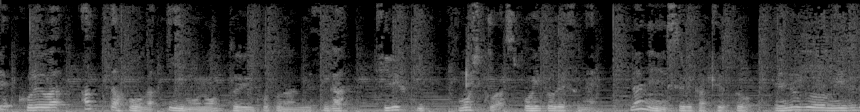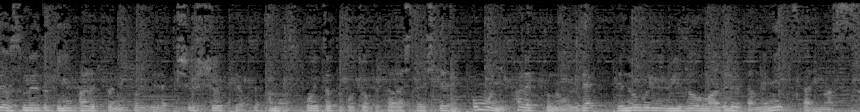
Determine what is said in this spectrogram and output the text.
で、これはあった方がいいものということなんですが、霧吹き、もしくはスポイトですね。何にするかっていうと、絵の具を水で薄めるときにパレットにこれでシュッシュってやって、あの、スポイトとこちょっと垂らしたりして、主にパレットの上で絵の具に水を混ぜるために使います。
